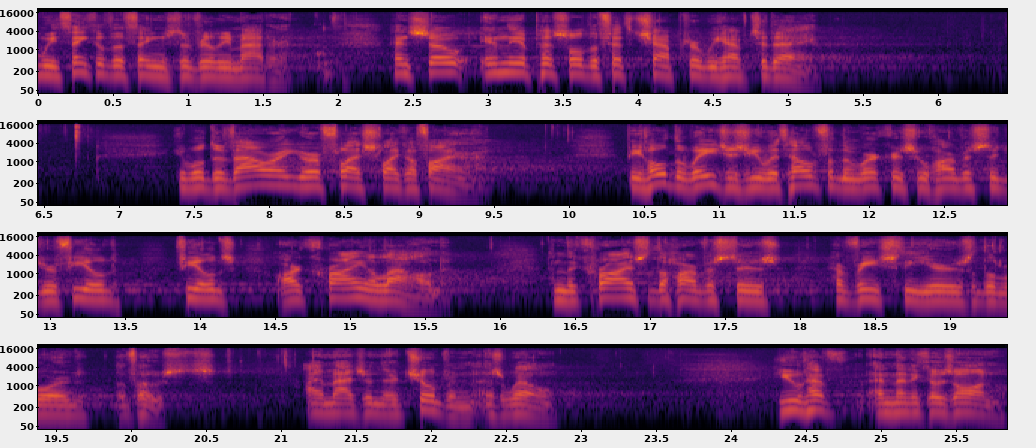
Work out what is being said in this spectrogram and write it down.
we think of the things that really matter. And so, in the epistle, the fifth chapter we have today, it will devour your flesh like a fire. Behold, the wages you withheld from the workers who harvested your field, fields are crying aloud, and the cries of the harvesters have reached the ears of the Lord of hosts. I imagine their children as well. You have, and then it goes on,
